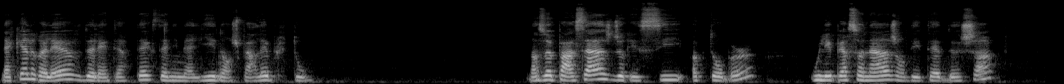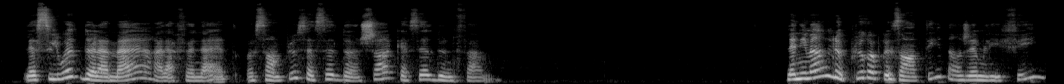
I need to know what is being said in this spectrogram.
laquelle relève de l'intertexte animalier dont je parlais plus tôt. Dans un passage du récit October, où les personnages ont des têtes de chat, la silhouette de la mère à la fenêtre ressemble plus à celle d'un chat qu'à celle d'une femme. L'animal le plus représenté dans J'aime les filles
